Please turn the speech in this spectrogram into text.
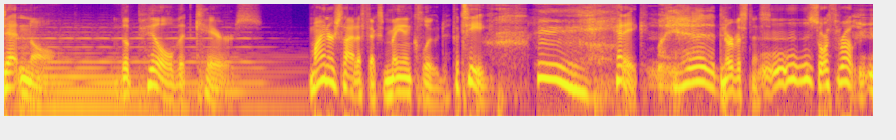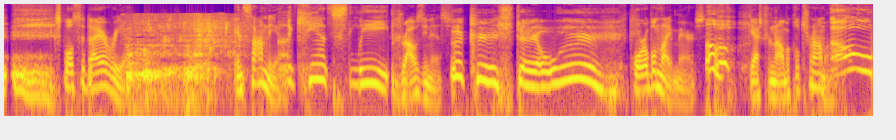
Detonol, the pill that cares. Minor side effects may include fatigue, headache, My head. nervousness, sore throat, explosive diarrhea, insomnia, I can't sleep. drowsiness, I can't stay awake. horrible nightmares, Oh, gastronomical trauma, oh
